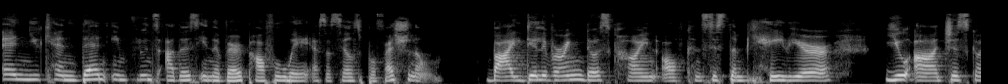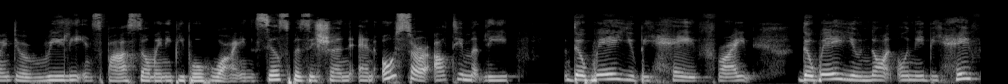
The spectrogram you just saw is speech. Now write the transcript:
And you can then influence others in a very powerful way as a sales professional. By delivering those kind of consistent behavior, you are just going to really inspire so many people who are in a sales position and also ultimately the way you behave, right? The way you not only behave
